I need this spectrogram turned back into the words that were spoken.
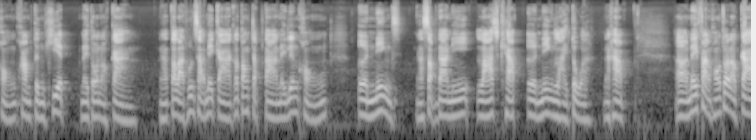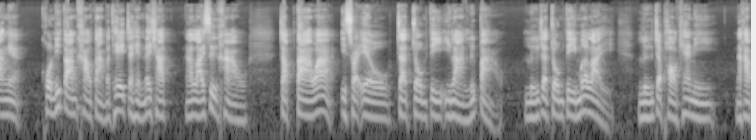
ของความตึงเครียดในตะวันออกกลางนะตลาดหุ้นสหรัฐอเมริกาก็ต้องจับตาในเรื่องของ e a r n i n g นะสัปดาห์นี้ large cap earning หลายตัวนะครับในฝั่งของตะวันออกกลางเนี่ยคนที่ตามข่าวต่างประเทศจะเห็นได้ชัดนะหลายสื่อข่าวจับตาว่าอิสราเอลจะโจมตีอิหร่านหรือเปล่า หรือจะโจมตีเมื่อไหร่ หรือจะพอแค่นี้นะครับ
